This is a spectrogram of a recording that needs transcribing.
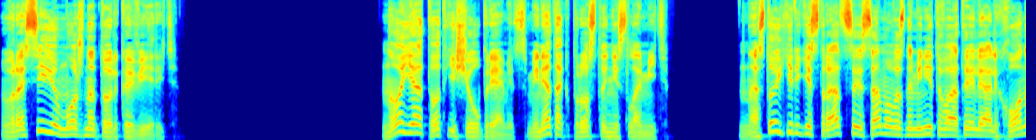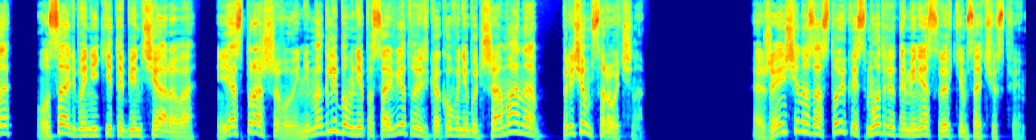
в Россию можно только верить. Но я тот еще упрямец, меня так просто не сломить. На стойке регистрации самого знаменитого отеля «Альхона» усадьба Никиты Бенчарова я спрашиваю, не могли бы мне посоветовать какого-нибудь шамана, причем срочно. Женщина за стойкой смотрит на меня с легким сочувствием.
